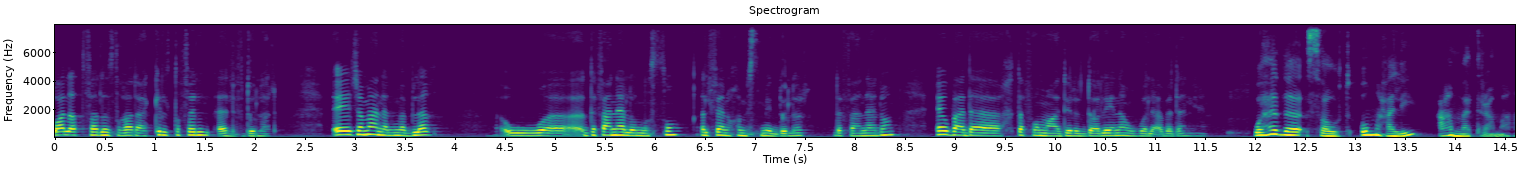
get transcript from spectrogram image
وعلى الاطفال الصغار على كل طفل 1000 دولار. إيه جمعنا المبلغ ودفعنا لهم نصه 2500 دولار دفعنا لهم. إيه وبعدها اختفوا ما عاد يردوا علينا ولا ابدا يعني. وهذا صوت أم علي عمة راما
